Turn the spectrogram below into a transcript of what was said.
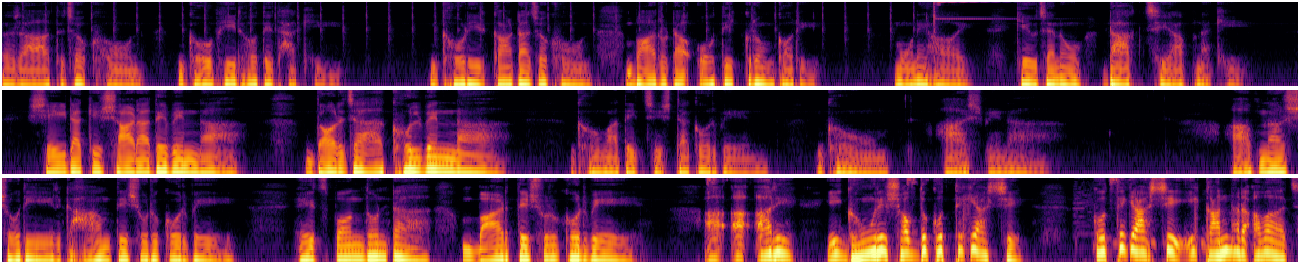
রাত যখন গভীর হতে থাকে, ঘড়ির কাঁটা যখন বারোটা অতিক্রম করে, মনে হয় কেউ যেন ডাকছে আপনাকে। সেই ডাকে সাড়া দেবেন না, দরজা খুলবেন না, ঘুমাতে চেষ্টা করবেন, ঘুম আসবে না। আপনার শরীর ঘামতে শুরু করবে হৃদস্পন্দনটা বাড়তে শুরু করবে। আরে, এই ঘুঙুরের শব্দ কোত্থেকে আসছে? কোত্থেকে আসছে এই কান্নার আওয়াজ?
